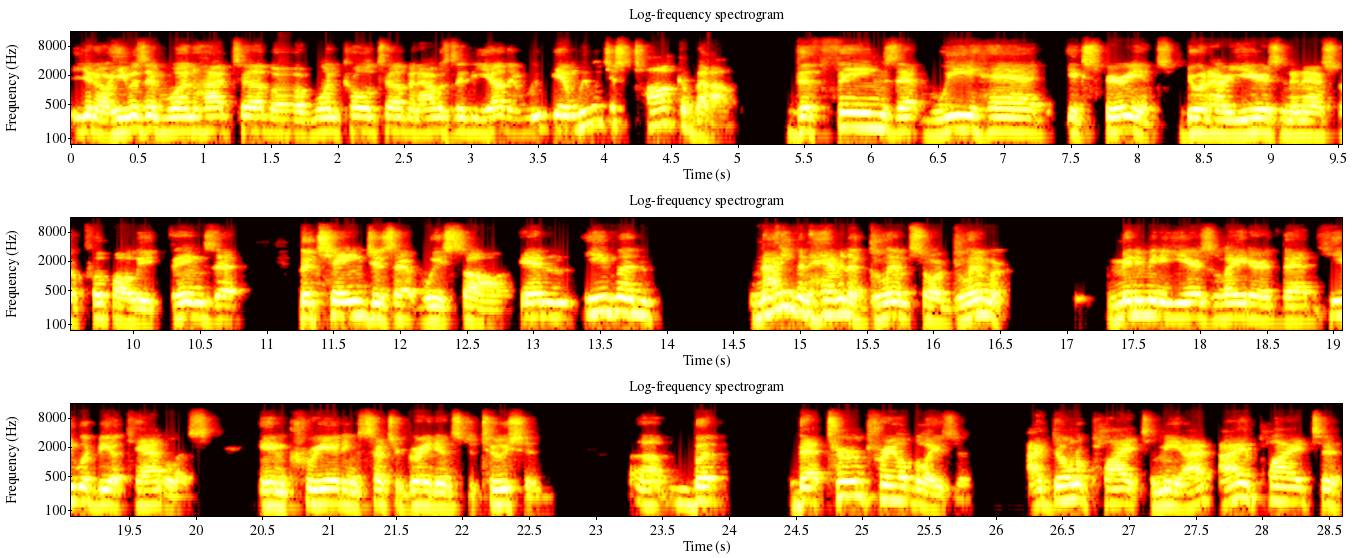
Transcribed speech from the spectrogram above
you know, he was in one hot tub or one cold tub, and I was in the other. We, and we would just talk about the things that we had experienced during our years in the National Football League, things that the changes that we saw, and even not even having a glimpse or glimmer many, many years later that he would be a catalyst in creating such a great institution. Uh, but that term trailblazer, I don't apply it to me. I, I apply it to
